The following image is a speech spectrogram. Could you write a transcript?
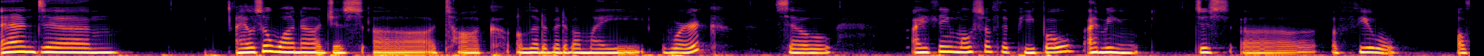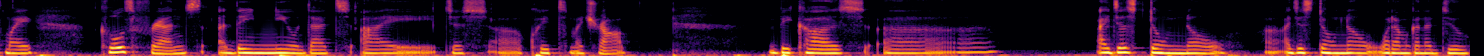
and um, I also wanna just uh, talk a little bit about my work. So I think most of the people, I mean, just uh, a few of my close friends, uh, they knew that I just uh, quit my job because uh, I just don't know. Uh, I just don't know what I'm gonna do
